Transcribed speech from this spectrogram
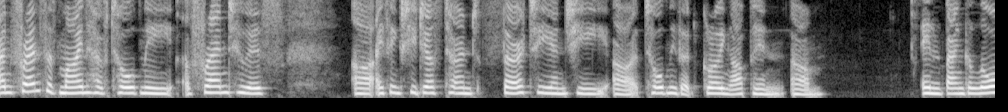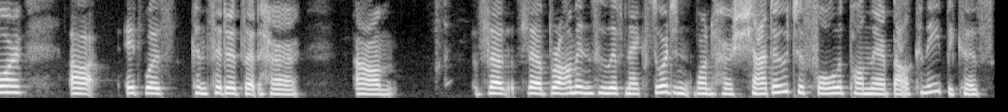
And friends of mine have told me, a friend who is, uh, I think she just turned 30, and she uh, told me that growing up in, um, in Bangalore, uh, it was considered that her, um, the the Brahmins who lived next door didn't want her shadow to fall upon their balcony because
